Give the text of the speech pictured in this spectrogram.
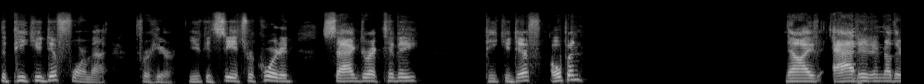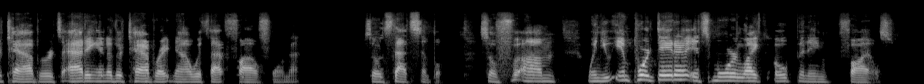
the PQDIF format for here. You can see it's recorded SAG directivity, PQDIF, open, now I've added another tab or it's adding another tab right now with that file format. So it's that simple. So um, when you import data, it's more like opening files.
